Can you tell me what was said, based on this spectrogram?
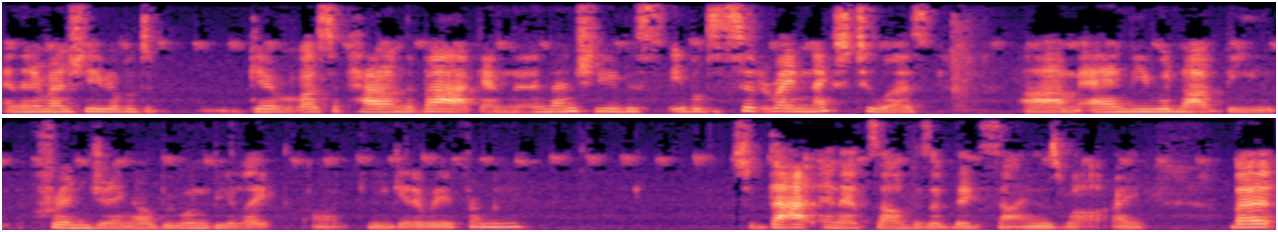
and then eventually you'll be able to give us a pat on the back, and then eventually you'll be able to sit right next to us, um, and we would not be cringing or we wouldn't be like, oh, "Can you get away from me?" So that in itself is a big sign as well, right? But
